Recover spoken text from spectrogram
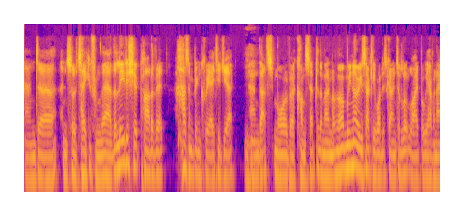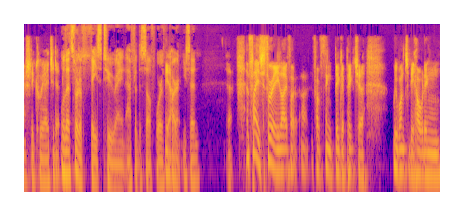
and uh, and sort of take it from there. The leadership part of it hasn't been created yet, mm-hmm. and that's more of a concept at the moment. We know exactly what it's going to look like, but we haven't actually created it. Well, that's sort of phase two, right? After the self worth yeah. part, you said. Yeah, and phase three, like if I, if I think bigger picture, we want to be holding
